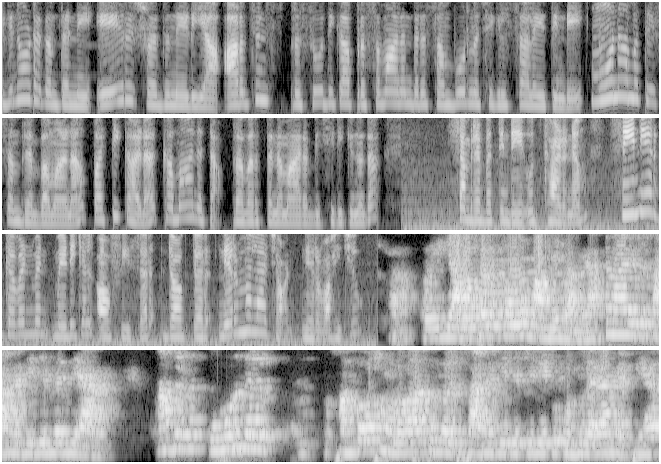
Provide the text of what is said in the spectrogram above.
ഇതിനോടകം തന്നെ ഏറെ ശ്രദ്ധ നേടിയ അർജുൻ പ്രസൂതിക പ്രസവാനന്തര സമ്പൂർണ ചികിത്സാലയത്തിന്റെ മൂന്നാമത്തെ സംരംഭമാണ് പട്ടിക്കാട് കമാനത്ത പ്രവർത്തനം ആരംഭിച്ചിരിക്കുന്നത്. സംരംഭത്തിന്റെ ഉദ്ഘാടനം senior government medical officer doctor Nirmala John നിർവഹിച്ചു. ഈ അവസരത്തോട് നന്ദി പറയാം ഒരു സാഹചര്യം തന്നെയാണ്. അത് കൂടുതൽ സന്തോഷം ഉളവാക്കുന്ന ഒരു സാഹചര്യത്തിലേക്ക് കൊണ്ടുവരാൻ പറ്റിയാൽ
